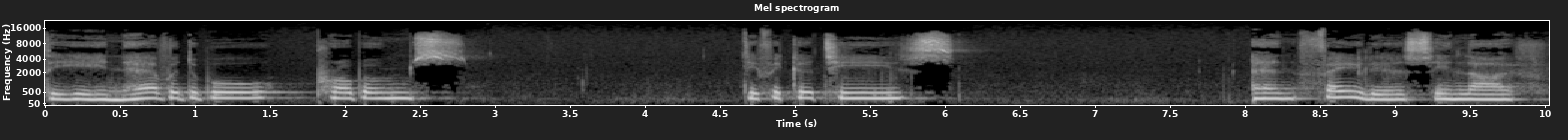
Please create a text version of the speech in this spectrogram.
the inevitable problems, difficulties, and failures in life.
